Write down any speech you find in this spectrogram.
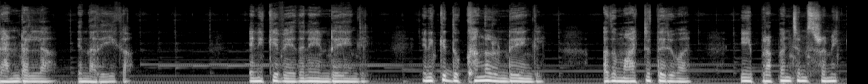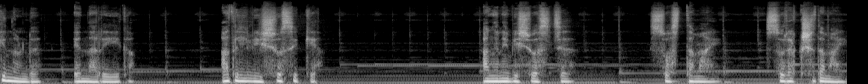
രണ്ടല്ല എന്നറിയുക. എനിക്ക് വേദനയുണ്ട് എങ്കിൽ എനിക്ക് ദുഃഖങ്ങളുണ്ട് എങ്കിൽ അത് മാറ്റിത്തരുവാൻ ഈ പ്രപഞ്ചം ശ്രമിക്കുന്നുണ്ട് എന്നറിയുക. അതിൽ വിശ്വസിക്കുക. അങ്ങനെ വിശ്വസിച്ച് സ്വസ്ഥമായി സുരക്ഷിതമായി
